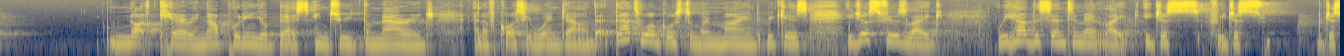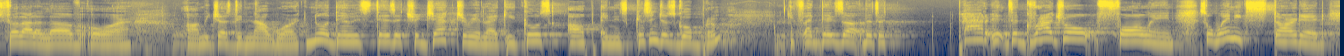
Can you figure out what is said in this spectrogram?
not caring not putting your best into the marriage. And of course it went down. That that's what goes to my mind because it just feels like we have the sentiment like it just it just we just fell out of love or um, it just did not work. No, there is there's a trajectory like it goes up and it doesn't just go brum. It's like there's a there's a pattern. It's a gradual falling. So when it started,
